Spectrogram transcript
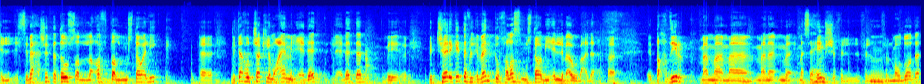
ال- السباحة عشان أنت توصل لأفضل مستوى ليك بتاخد شكل معين من الإعداد. الإعداد ده بتشارك أنت في ال event وخلاص المستوى بيقل قوي بعدها. فالتحضير ما ما ما ما, ما, ساهمش في في ال- في الموضوع ده.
